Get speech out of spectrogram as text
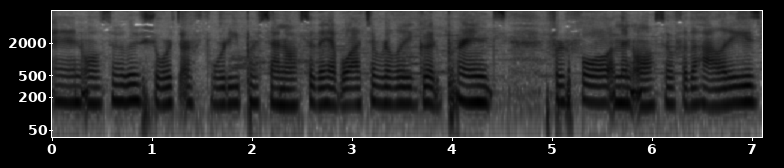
and also the shorts are 40% off so they have lots of really good prints for fall and then also for the holidays.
